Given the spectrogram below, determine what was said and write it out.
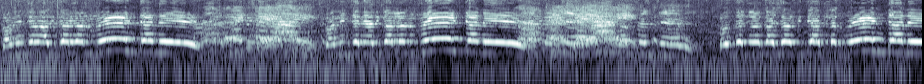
స్పందించిన అధికారులను వెంటనే! స్పందించని అధికారులను వెంటనే! స్పందించిన కళాశాల విద్యార్థులకు వెంటనే!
